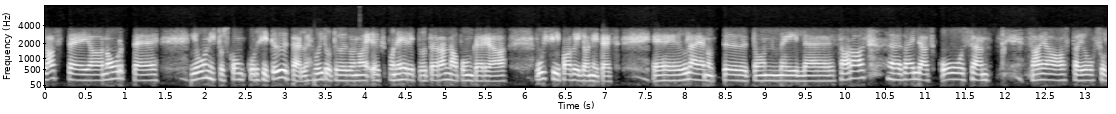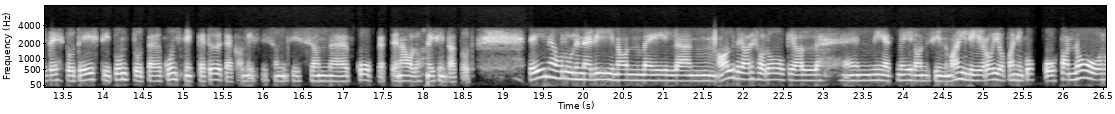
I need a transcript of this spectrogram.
laste ja noorte joonistuskonkursi töödel, võidutööd on eksponeeritud Rannapunger ja bussipaviljonides. ülejäänud tööd on meil Saras väljas koos saja aasta jooksul tehtud Eesti tuntud kunstnike töödega, mis siis on siis on koopiate näol esindatud. teine oluline liin on meil ähm, allveearheoloogial, nii et meil on siin Maili Roio pani kokku pannoo,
